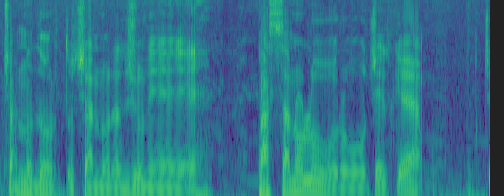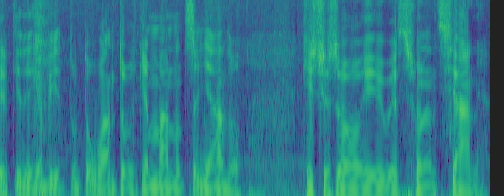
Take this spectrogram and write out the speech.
ci hanno torto, ci hanno ragione passano loro, cerchi, eh, cerchi di capire tutto quanto perché mi hanno insegnato che ci sono le persone anziane.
